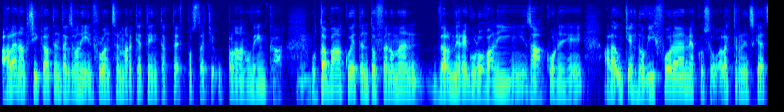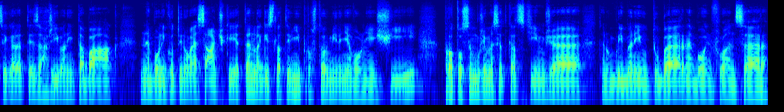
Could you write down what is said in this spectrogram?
ale například ten takzvaný influencer marketing, tak to je v podstatě úplná novinka. Hmm. U tabáku je tento fenomén velmi regulovaný, zákony, ale u těch nových forem, jako jsou elektronické cigarety, cigarety, zahřívaný tabák nebo nikotinové sáčky, je ten legislativní prostor mírně volnější. Proto se můžeme setkat s tím, že ten oblíbený youtuber nebo influencer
